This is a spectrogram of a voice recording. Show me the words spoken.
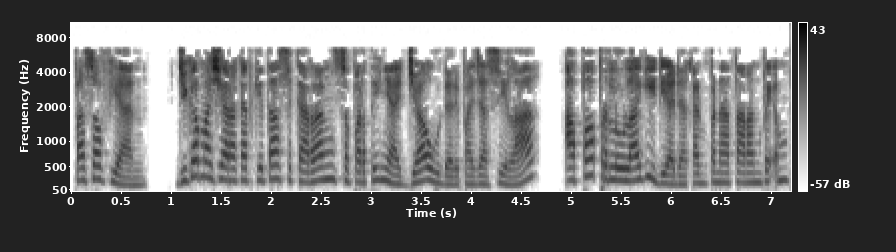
Pak Sofyan, jika masyarakat kita sekarang sepertinya jauh dari Pancasila, apa perlu lagi diadakan penataran P4,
